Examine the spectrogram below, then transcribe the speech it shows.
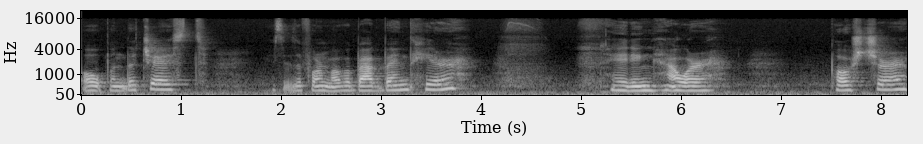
open the chest. This is a form of a back bend here, aiding our posture.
